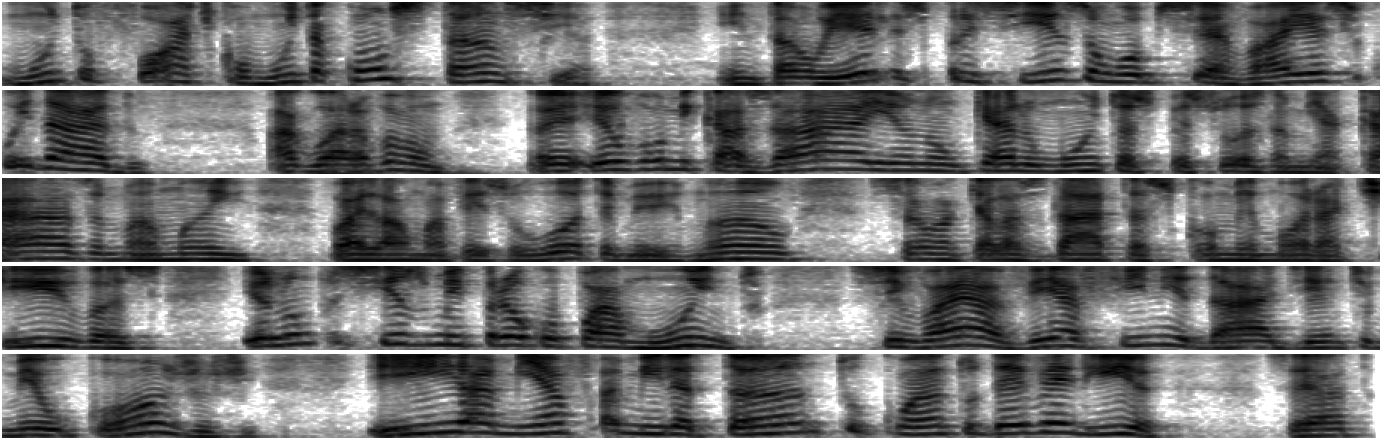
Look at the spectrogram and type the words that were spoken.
Muito forte, com muita constância. Então, eles precisam observar esse cuidado. Agora, bom, eu vou me casar e eu não quero muito as pessoas na minha casa, mamãe vai lá uma vez ou outra, meu irmão, são aquelas datas comemorativas. Eu não preciso me preocupar muito se vai haver afinidade entre o meu cônjuge e a minha família, tanto quanto deveria, certo?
